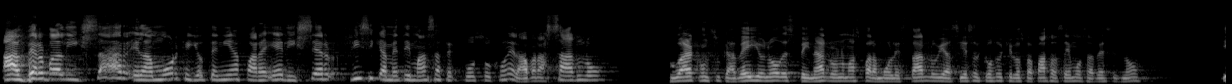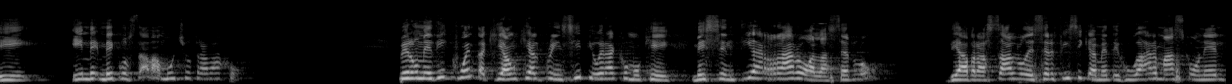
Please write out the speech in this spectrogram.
a verbalizar el amor que yo tenía para él y ser físicamente más afectuoso con él, abrazarlo, jugar con su cabello, no despeinarlo nomás para molestarlo y así esas cosas que los papás hacemos a veces, ¿no? Y, me costaba mucho trabajo. Pero me di cuenta que aunque al principio era como que me sentía raro al hacerlo, de abrazarlo, de ser físicamente, jugar más con él,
